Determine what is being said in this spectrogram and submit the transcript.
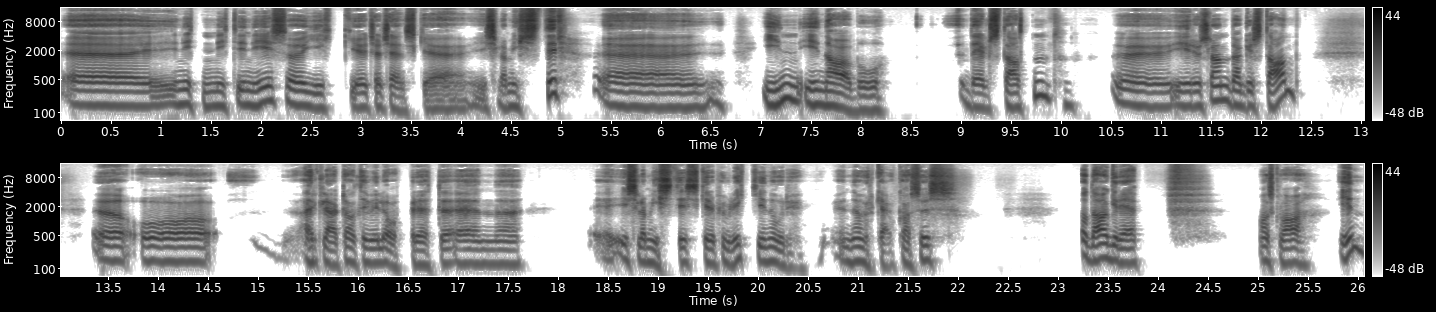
eh, I 1999 så gikk tsjetsjenske islamister inn i nabodelstaten i Russland, Dagestan, eh, og erklærte at de ville opprette en eh, islamistisk republikk i Nord- Nord-Kaukasus. Og da grep Moskva inn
